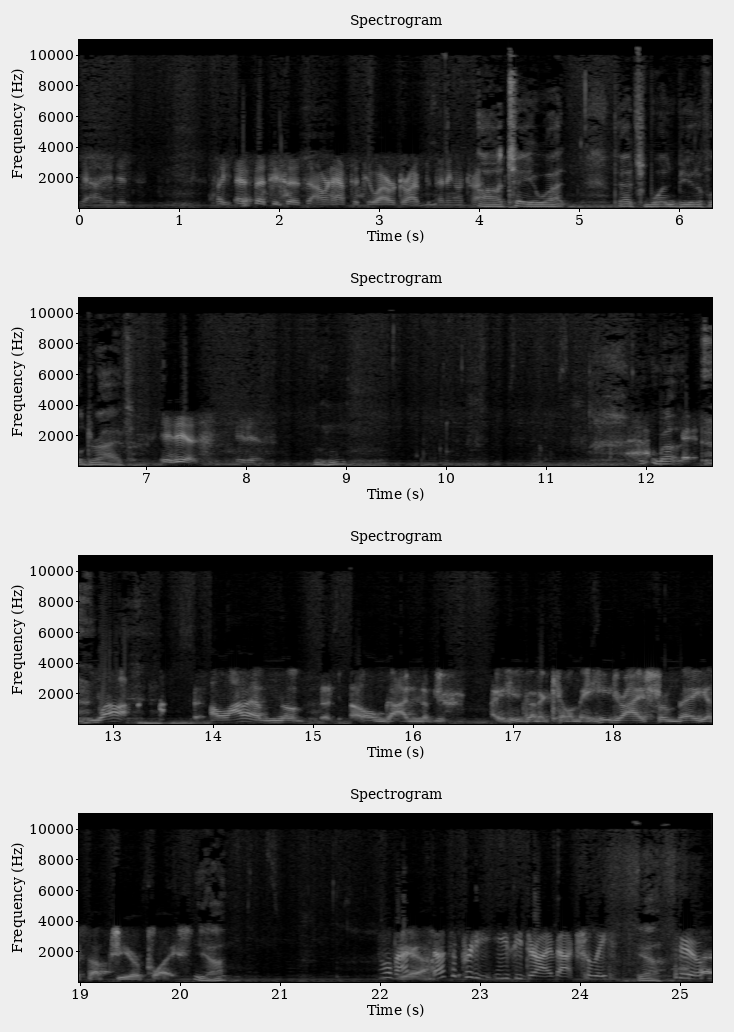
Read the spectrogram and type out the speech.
yeah, and it's like as Betsy says, it's an hour and a half to two hour drive depending on traffic. I'll tell you what, that's one beautiful drive. it is. It is. hmm Well, Well, a lot of the, oh God, he's going to kill me. He drives from Vegas up to your place. yeah, Well, that's Yeah. that's a pretty easy drive actually, yeah. too.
